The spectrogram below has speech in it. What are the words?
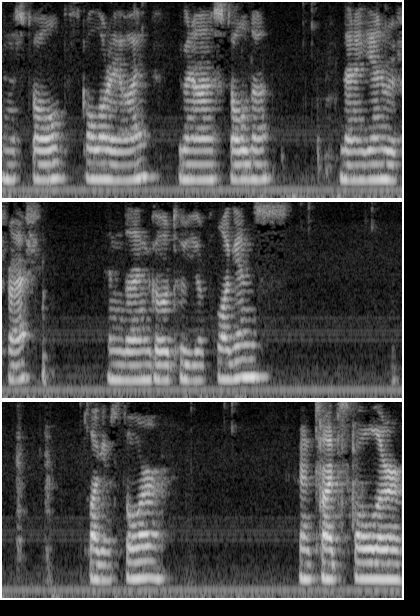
install scholar ai you're going to install the then again refresh and then go to your plugins. Plugin store. And type scholar.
